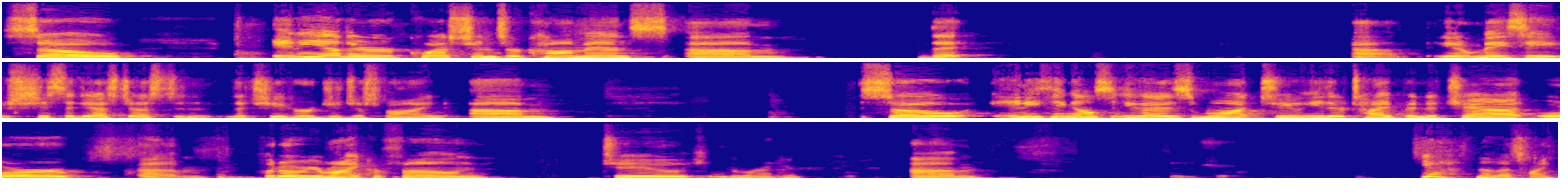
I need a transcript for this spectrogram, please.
So, any other questions or comments um, that, uh, you know, Macy, she said yes, Justin, that she heard you just fine. Um, so, anything else that you guys want to either type into chat or um, put over your microphone to, you can come right here. Um, yeah, no, that's fine.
